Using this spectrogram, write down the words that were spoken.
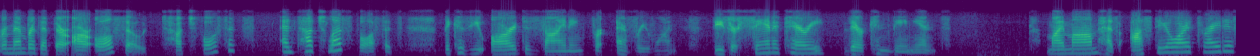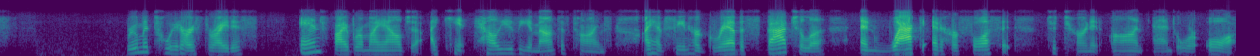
remember that there are also touch faucets and touchless faucets because you are designing for everyone. These are sanitary, they're convenient. My mom has osteoarthritis, rheumatoid arthritis, and fibromyalgia. I can't tell you the amount of times I have seen her grab a spatula and whack at her faucet to turn it on and or off.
